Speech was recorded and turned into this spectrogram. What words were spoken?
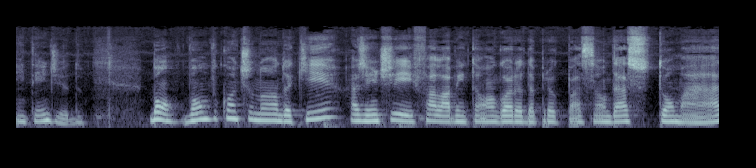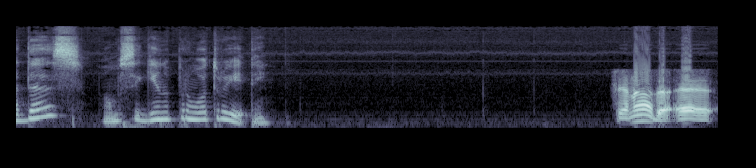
Entendido. Bom, vamos continuando aqui. A gente falava então agora da preocupação das tomadas. Vamos seguindo para um outro item. Fernanda, é,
